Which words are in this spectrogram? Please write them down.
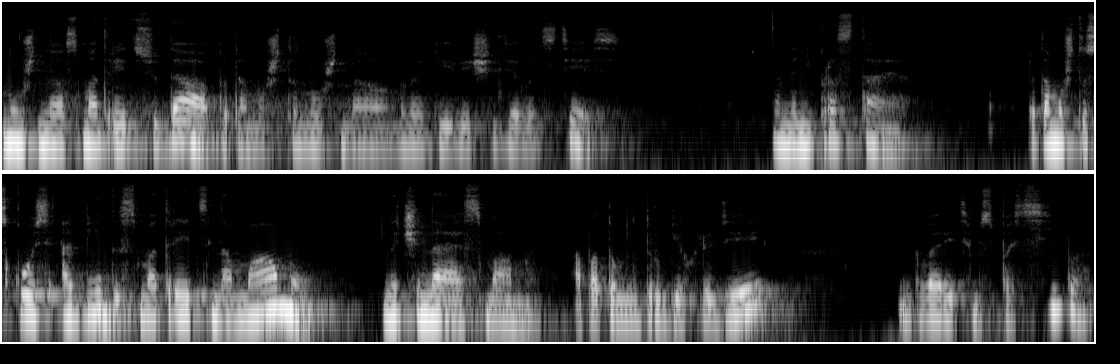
нужно смотреть сюда, потому что нужно многие вещи делать здесь. Она непростая, потому что сквозь обиды смотреть на маму, начиная с мамы, а потом на других людей, и говорить им спасибо.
